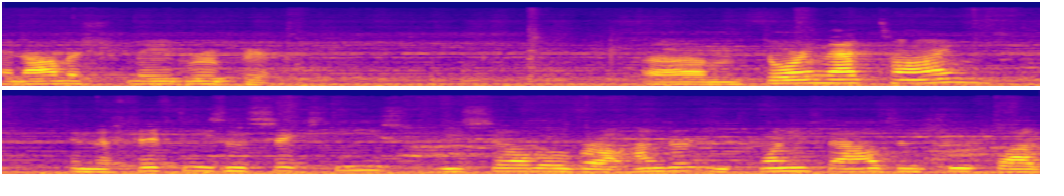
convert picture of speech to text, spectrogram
and Amish-made root beer. Um, during that time, in the 50s and 60s, we sold over 120,000 shoo-fly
